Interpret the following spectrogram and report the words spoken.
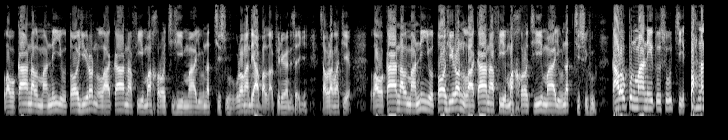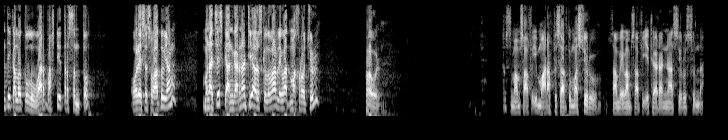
Laukanal mani yutohiron laka nafi makhrojihi ma yunajjisuhu. Kula nganti apal tak biring nganti saiki. Saya ulang lagi ya. Laukanal mani yutohiron laka nafi makhrojihi ma yunajjisuhu. Kalaupun mani itu suci, toh nanti kalau keluar pasti tersentuh oleh sesuatu yang menajiskan karena dia harus keluar lewat makhrajul baul. Terus Imam Syafi'i marah besar tuh masyur sampai Imam Syafi'i darah nasirus sunnah.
